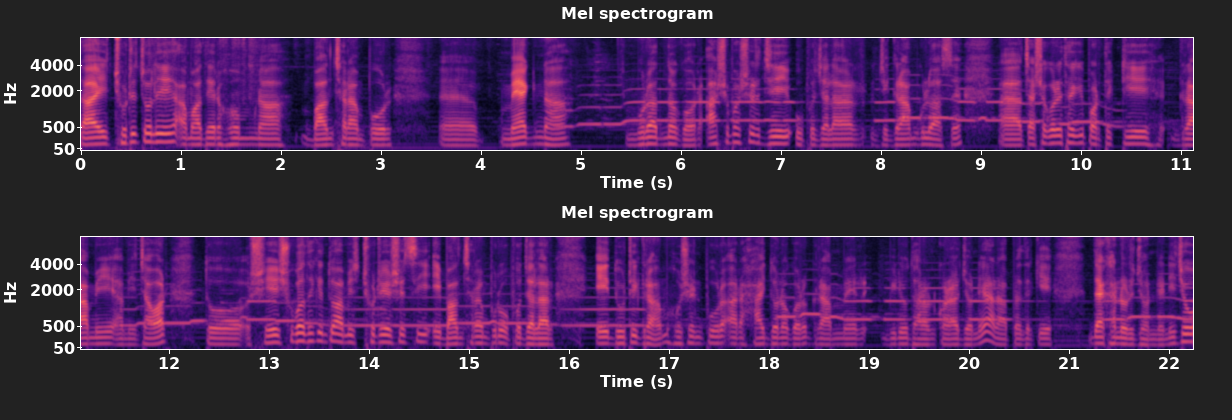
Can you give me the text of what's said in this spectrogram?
তাই ছুটে চলে আমাদের হোমনা, বাঞ্ছারামপুর মেঘনা মুরাদনগর, আশেপাশের যে উপজেলার যে গ্রামগুলো আছে চেষ্টা করে থাকি প্রত্যেকটি গ্রামে আমি যাওয়ার। তো সেই সুবাদে কিন্তু আমি ছুটে এসেছি এই বাঞ্ছারামপুর উপজেলার এই দুটি গ্রাম, হোসেনপুর আর হায়দনগর গ্রামের ভিডিও ধারণ করার জন্য আর আপনাদেরকে দেখানোর জন্য। নিজেও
